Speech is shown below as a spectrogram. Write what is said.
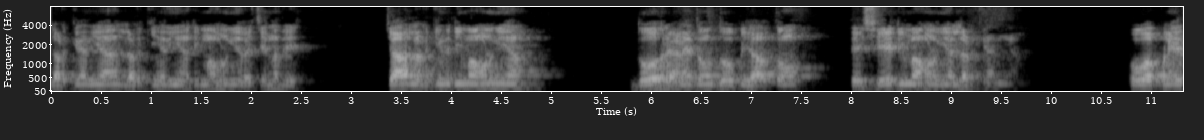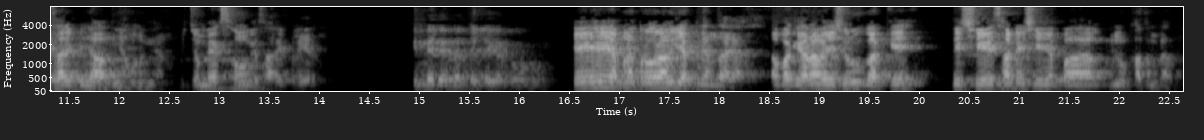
ਲੜਕਿਆਂ ਦੀਆਂ ਲੜਕੀਆਂ ਦੀਆਂ ਟੀਮਾਂ ਹੋਣਗੀਆਂ ਵਿੱਚ ਇਹਨਾਂ ਦੇ। ਚਾਰ ਲੜਕੀਆਂ ਦੀਆਂ ਟੀਮਾਂ ਹੋਣਗੀਆਂ ਦੋ ਹਰਿਆਣੇ ਤੋਂ ਦੋ ਪੰਜਾਬ ਤੋਂ ਤੇ 6 ਟੀਮਾਂ ਹੋਣਗੀਆਂ ਲੜਕਿਆਂ ਦੀਆਂ। ਉਹ ਆਪਣੇ ਸਾਰੇ ਪੰਜਾਬ ਦੀਆਂ ਹੋਣਗੀਆਂ ਵਿੱਚੋਂ ਮਿਕਸ ਹੋਣਗੇ ਸਾਰੇ ਪਲੇਅਰ ਕਿੰਨੇ ਦਿਨ ਦਾ ਚੱਲੇਗਾ ਪ੍ਰੋਗਰਾਮ ਇਹ ਆਪਣਾ ਪ੍ਰੋਗਰਾਮ ਵੀ ਇੱਕ ਦਿਨ ਦਾ ਆ। ਆਪਾਂ 11 ਵਜੇ ਸ਼ੁਰੂ ਕਰਕੇ ਤੇ 6 6:30 ਆਪਾਂ ਇਹਨੂੰ ਖਤਮ ਕਰ ਦੇਣਾ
